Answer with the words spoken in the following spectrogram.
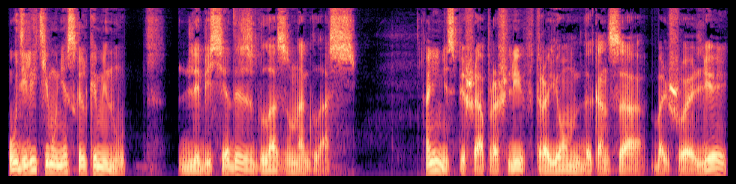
уделить ему несколько минут для беседы с глазу на глаз. Они не спеша прошли втроем до конца большой аллеи,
